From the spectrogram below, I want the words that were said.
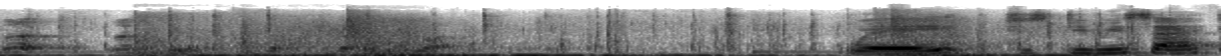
look, let's do it. Look, look, look. Wait, just give me a sec.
